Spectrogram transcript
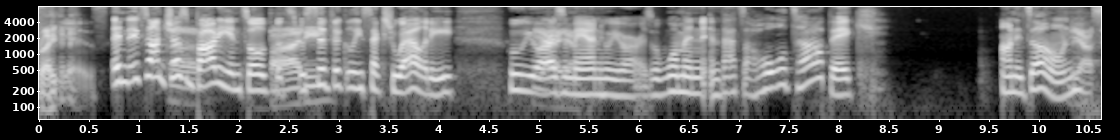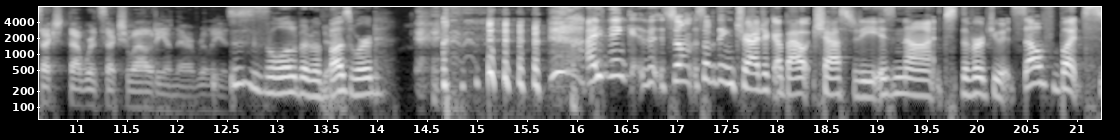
right? yes. And it's not just Uh, body and soul, but specifically sexuality, who you are Yeah, as a yeah. man, who you are as a woman, and that's a whole topic on its own. yeah, sex, that word sexuality in there really is. This is. is a little bit of a Yeah. buzzword. I think th- some something tragic about chastity is not the virtue itself, but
